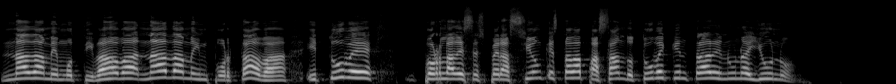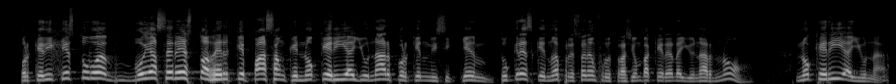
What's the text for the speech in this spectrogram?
nada me motivaba, nada me importaba y tuve por la desesperación que estaba pasando, tuve que entrar en un ayuno. Porque dije, esto voy a hacer esto a ver qué pasa, aunque no quería ayunar, porque ni siquiera, ¿tú crees que una persona en frustración va a querer ayunar? No, no quería ayunar.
